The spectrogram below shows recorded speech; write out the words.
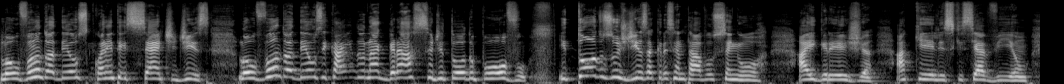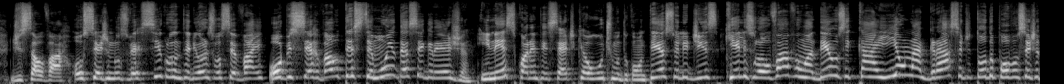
Louvando a Deus, 47 diz: louvando a Deus e caindo na graça de todo o povo. E todos os dias acrescentava o Senhor à igreja aqueles que se haviam de salvar. Ou seja, nos versículos anteriores, você vai observar o testemunho dessa igreja. E nesse 47, que é o último do contexto, ele diz que eles louvavam a Deus e caíam na graça de todo o povo, ou seja,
